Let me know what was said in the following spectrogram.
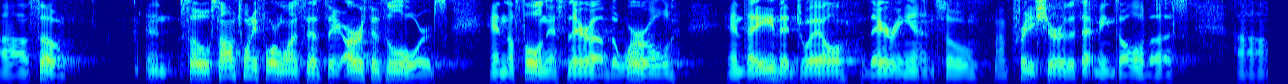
Uh, so, and so Psalm 24 1 says, The earth is the Lord's, and the fullness thereof, the world, and they that dwell therein. So I'm pretty sure that that means all of us. Uh,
